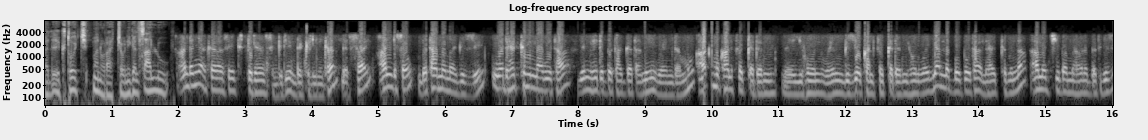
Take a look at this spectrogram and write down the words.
መልእክቶች መኖራቸውን ይገልጻሉ። አንደኛ ከራሴ experience እንግዲህ እንደ clinical ለሳይ አንድ ሰው በታመመ ጊዜ ወደ ሕክምና ቦታ የሚሄድበት አጋጣሚ ወይም ደግሞ አቅሙ ካልፈቀደም ይሁን ወይም ጊዜው ካልፈቀደም ይሁን ወይም ያለበት ቦታ ለሕክምና አመቺ በማይሆንበት ጊዜ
